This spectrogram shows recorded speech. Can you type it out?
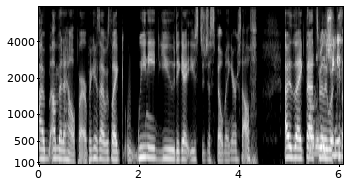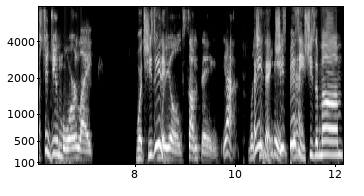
I'm I'm gonna help her because I was like, we need you to get used to just filming yourself. I was like, that's Totally. really what she needs to do more like what she's eating. real something. Yeah. what she's Anything. eating. She's busy. Yes. She's a mom.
